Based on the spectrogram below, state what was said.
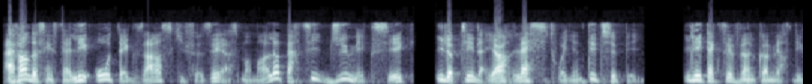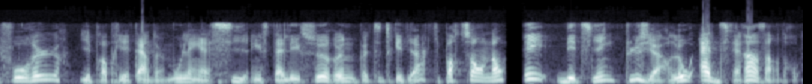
avant de s'installer au Texas, qui faisait à ce moment-là partie du Mexique. Il obtient d'ailleurs la citoyenneté de ce pays. Il est actif dans le commerce des fourrures, il est propriétaire d'un moulin à scie installé sur une petite rivière qui porte son nom et détient plusieurs lots à différents endroits.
